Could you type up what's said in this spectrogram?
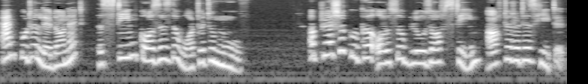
and put a lid on it, the steam causes the water to move. A pressure cooker also blows off steam after it is heated.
